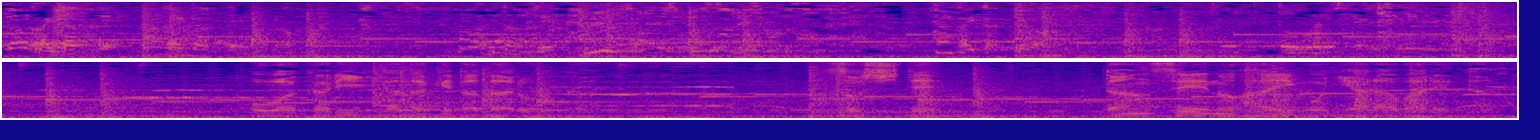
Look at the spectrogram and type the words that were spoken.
なんかいたって、なんかいたって。なんかいたって。かりいただけただろうか。そして男性の背後に現れた。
